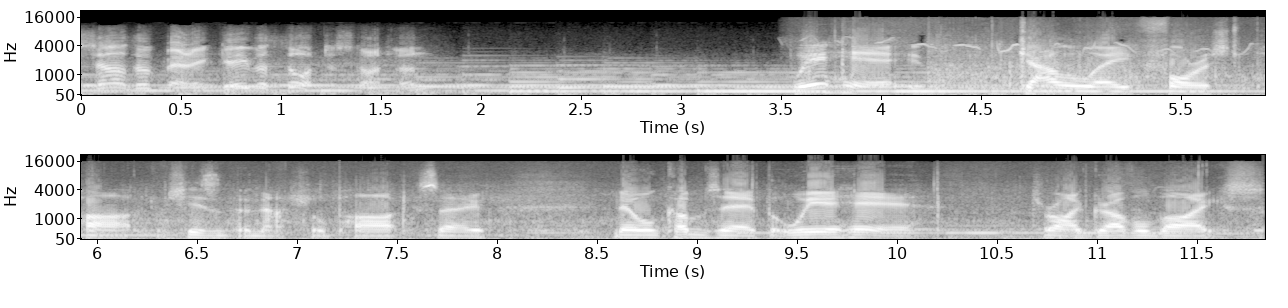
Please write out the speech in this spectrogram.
south of Berwick gave a thought to Scotland. We're here in Galloway Forest Park, which isn't a national park, so no one comes here, but we're here to ride gravel bikes.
